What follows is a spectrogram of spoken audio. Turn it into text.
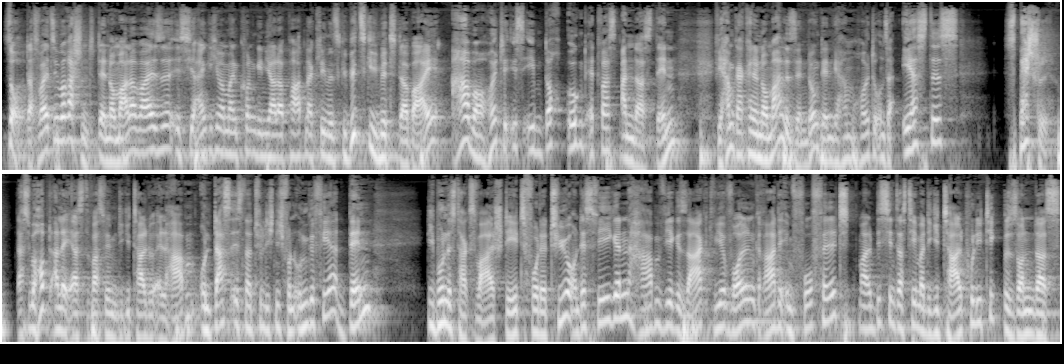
So, das war jetzt überraschend, denn normalerweise ist hier eigentlich immer mein kongenialer Partner Clemens Gibitzki mit dabei, aber heute ist eben doch irgendetwas anders, denn wir haben gar keine normale Sendung, denn wir haben heute unser erstes Special. Das überhaupt allererste, was wir im Digitalduell haben. Und das ist natürlich nicht von ungefähr, denn die Bundestagswahl steht vor der Tür und deswegen haben wir gesagt, wir wollen gerade im Vorfeld mal ein bisschen das Thema Digitalpolitik besonders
